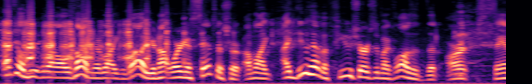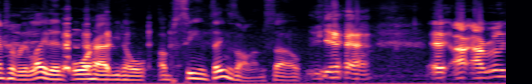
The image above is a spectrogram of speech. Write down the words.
I tell people that all the time. They're like, "Wow, you're not wearing a Santa shirt." I'm like, I do have a few shirts in my closet that aren't Santa related or have you know obscene things on them. So yeah, Eh, I, I really.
